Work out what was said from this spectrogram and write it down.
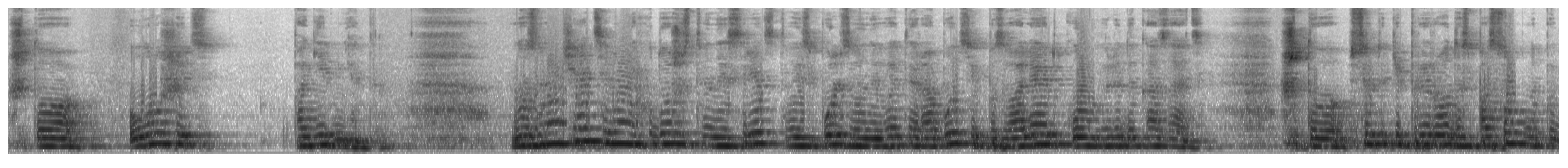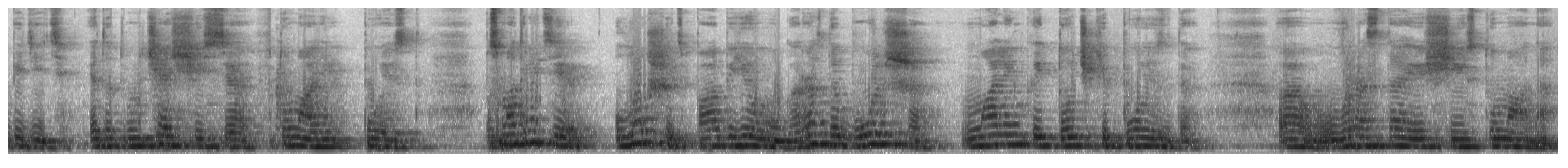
что лошадь погибнет. Но замечательные художественные средства, использованные в этой работе, позволяют Колвелю доказать, что все-таки природа способна победить этот мчащийся в тумане поезд. Посмотрите, лошадь по объему гораздо больше маленькой точки поезда, э, вырастающей из тумана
